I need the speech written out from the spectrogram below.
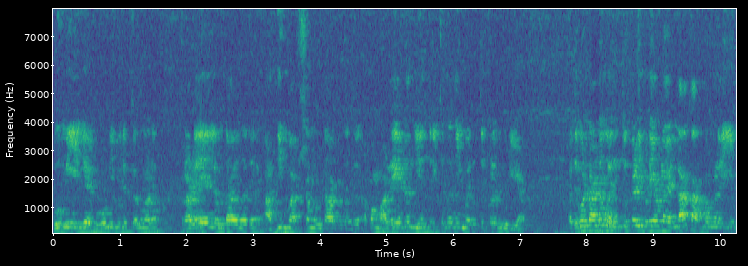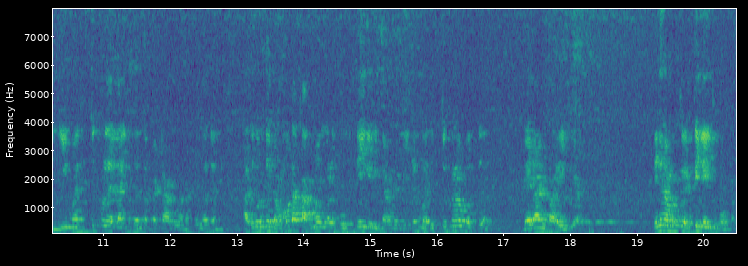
ഭൂമിയിലെ ഭൂമി കുലുക്കങ്ങളും പ്രളയം ഉണ്ടാകുന്നത് അതിവർഷം ഉണ്ടാകുന്നത് അപ്പം മഴയെല്ലാം നിയന്ത്രിക്കുന്നത് ഈ മരുത്തുക്കളും കൂടിയാണ്. അതുകൊണ്ടാണ് മരുത്തുക്കൾ ഇവിടെയുള്ള എല്ലാ കർമ്മങ്ങളെയും ഈ മരുത്തുക്കളെല്ലാം ബന്ധപ്പെട്ടാണ് നടക്കുന്നത്. അതുകൊണ്ട് നമ്മുടെ കർമ്മങ്ങൾ പൂർത്തീകരിക്കാൻ വേണ്ടിയിട്ട് മരുത്തുക്കളോടൊത്ത് വരാൻ പറയുകയാണ്. ഇനി നമുക്ക് എട്ടിലേക്ക് പോകാം.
